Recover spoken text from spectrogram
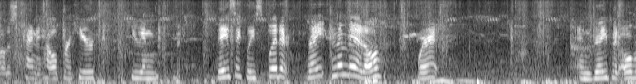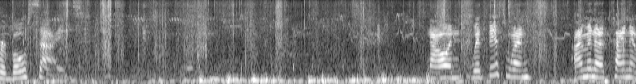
I'll just kind of help her here. You can basically split it right in the middle where it and drape it over both sides. Now, and with this one, I'm gonna kind of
